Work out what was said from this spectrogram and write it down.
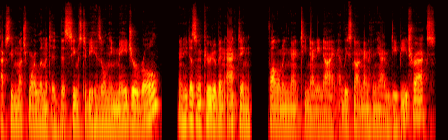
actually much more limited. This seems to be his only major role, and he doesn't appear to have been acting following 1999, at least not in anything the IMDb tracks.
